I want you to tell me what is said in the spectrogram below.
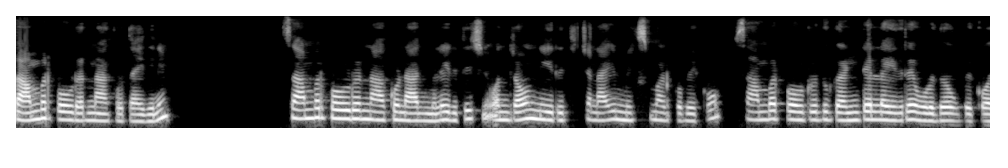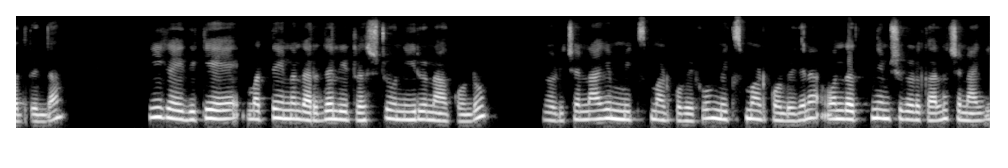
ಸಾಂಬಾರ್ ಪೌಡರ್ನ ಹಾಕೋತಾ ಇದ್ದೀನಿ. ಸಾಂಬಾರ್ ಪೌಡರ್ನ ಹಾಕೊಂಡಾದ್ಮೇಲೆ ಈ ರೀತಿ ಒಂದು ರೌಂಡ್ ಈ ರೀತಿ ಚೆನ್ನಾಗಿ ಮಿಕ್ಸ್ ಮಾಡ್ಕೋಬೇಕು. ಸಾಂಬಾರ್ ಪೌಡ್ರದ್ದು ಗಂಟೆಲ್ಲ ಇದ್ರೆ ಒಡೆದೋಗ್ಬೇಕು ಅದರಿಂದ. ಈಗ ಇದಕ್ಕೆ ಮತ್ತೆ ಇನ್ನೊಂದು ಅರ್ಧ ಲೀಟ್ರಷ್ಟು ನೀರನ್ನು ಹಾಕ್ಕೊಂಡು ಹಾಕೊಂಡು ನೋಡಿ ಚೆನ್ನಾಗಿ ಮಿಕ್ಸ್ ಮಾಡ್ಕೋಬೇಕು. ಮಿಕ್ಸ್ ಮಾಡಿಕೊಂಡು ಇದನ್ನ ಒಂದು ಹತ್ತು ನಿಮಿಷಗಳ ಕಾಲ ಚೆನ್ನಾಗಿ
